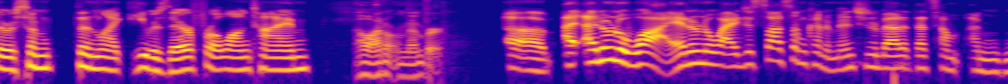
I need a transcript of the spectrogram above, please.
There was something like he was there for a long time. Oh, I don't remember. uh, I, I don't know why. I don't know why. I just saw some kind of mention about it. That's how I'm,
